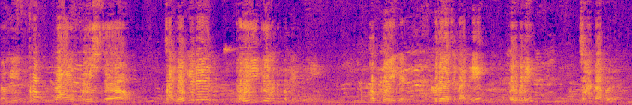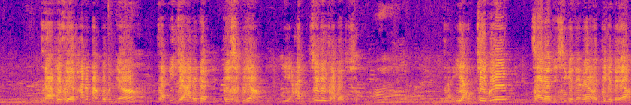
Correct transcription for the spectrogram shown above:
여기 턱 라인 보이시죠? 자, 여기를 보이게 하는 겁니다. 턱 보이게. 그래야지만이 얼굴이 작아 보여요. 자, 보세요. 하는 방법은요. 자, 이쪽 안에다 대시고요. 이 안쪽을 잡아주시고. 아, 자, 이 안쪽을 잡아주시게 되면 어떻게 돼요?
